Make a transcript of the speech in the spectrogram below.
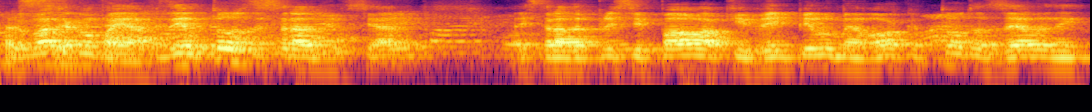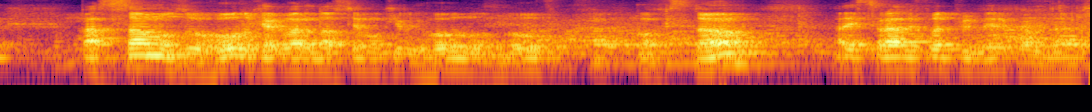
Tá eu gosto de acompanhar. Fizemos todas as estradas judiciárias, a estrada principal, a que vem pelo Meloca, todas elas? Passamos o rolo, que agora nós temos aquele rolo novo, conquistamos a estrada foi de primeira qualidade.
